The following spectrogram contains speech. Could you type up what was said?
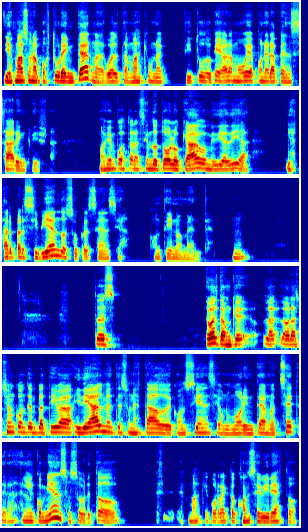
Y es más una postura interna de vuelta, más que una actitud, ok, ahora me voy a poner a pensar en Krishna. Más bien puedo estar haciendo todo lo que hago en mi día a día y estar percibiendo su presencia continuamente. Entonces, de vuelta, aunque la, oración contemplativa idealmente es un estado de conciencia, un humor interno, etc., en el comienzo sobre todo, es, más que correcto concebir esto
